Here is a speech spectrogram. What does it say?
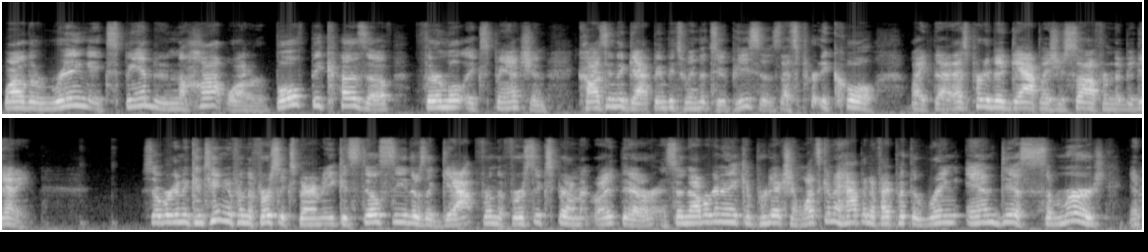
while the ring expanded in the hot water, both because of thermal expansion, causing the gap in between the two pieces. That's pretty cool like that. That's pretty big gap as you saw from the beginning. So we're going to continue from the first experiment. You can still see there's a gap from the first experiment right there. And so now we're going to make a prediction. What's going to happen if I put the ring and disc submerged in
